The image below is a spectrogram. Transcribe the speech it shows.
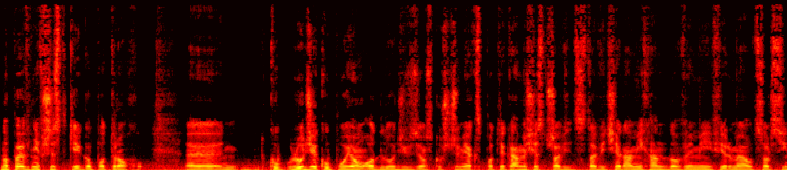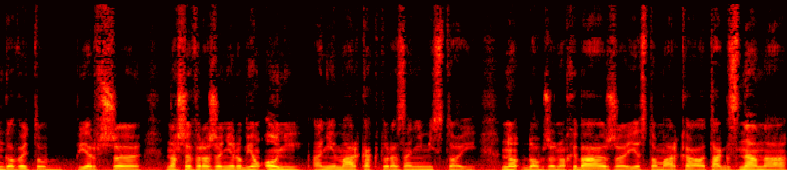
No pewnie wszystkiego po trochu. Ludzie kupują od ludzi, w związku z czym jak spotykamy się z przedstawicielami handlowymi firmy outsourcingowej, to pierwsze nasze wrażenie robią oni, a nie marka, która za nimi stoi. No dobrze, no chyba, że jest to marka tak znana,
